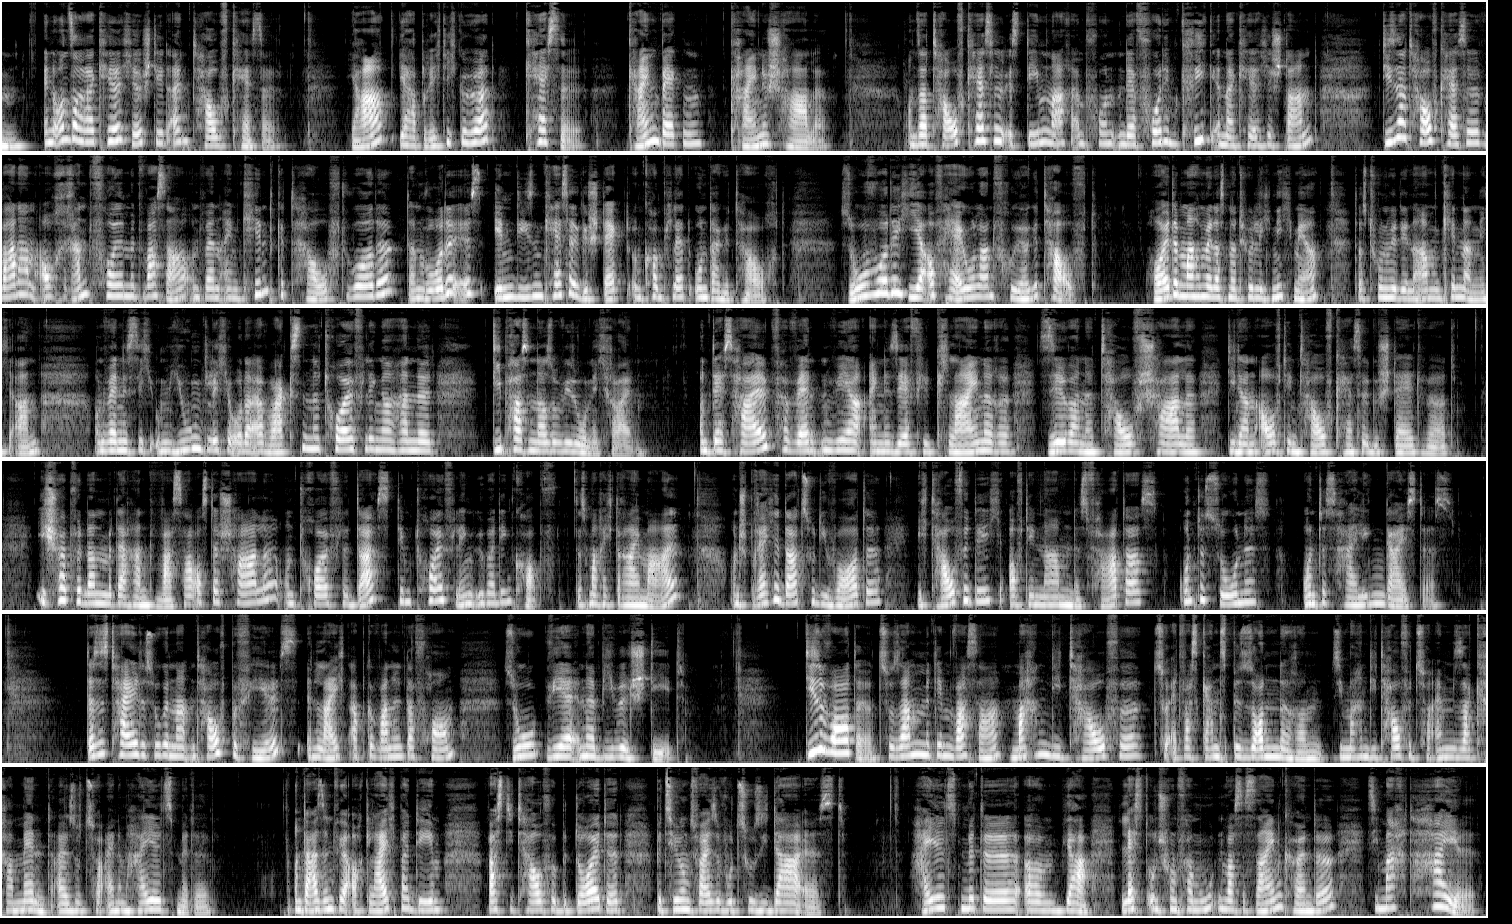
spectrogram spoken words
Lieben, in unserer Kirche steht ein Taufkessel. Ja, ihr habt richtig gehört, Kessel. Kein Becken, keine Schale. Unser Taufkessel ist dem nachempfunden, der vor dem Krieg in der Kirche stand. Dieser Taufkessel war dann auch randvoll mit Wasser und wenn ein Kind getauft wurde, dann wurde es in diesen Kessel gesteckt und komplett untergetaucht. So wurde hier auf Helgoland früher getauft. Heute machen wir das natürlich nicht mehr. Das tun wir den armen Kindern nicht an. Und wenn es sich um Jugendliche oder erwachsene Täuflinge handelt, die passen da sowieso nicht rein. Und deshalb verwenden wir eine sehr viel kleinere silberne Taufschale, die dann auf den Taufkessel gestellt wird. Ich schöpfe dann mit der Hand Wasser aus der Schale und träufle das dem Täufling über den Kopf. Das mache ich dreimal und spreche dazu die Worte: Ich taufe dich auf den Namen des Vaters und des Sohnes und des Heiligen Geistes. Das ist Teil des sogenannten Taufbefehls in leicht abgewandelter Form, so wie er in der Bibel steht. Diese Worte zusammen mit dem Wasser machen die Taufe zu etwas ganz Besonderem. Sie machen die Taufe zu einem Sakrament, also zu einem Heilsmittel. Und da sind wir auch gleich bei dem, was die Taufe bedeutet, beziehungsweise wozu sie da ist. Heilsmittel, ähm, ja, lässt uns schon vermuten, was es sein könnte. Sie macht Heil.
